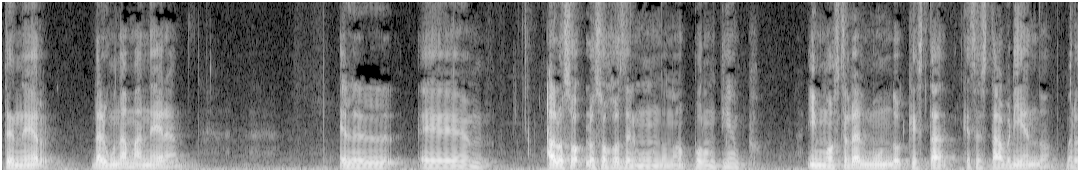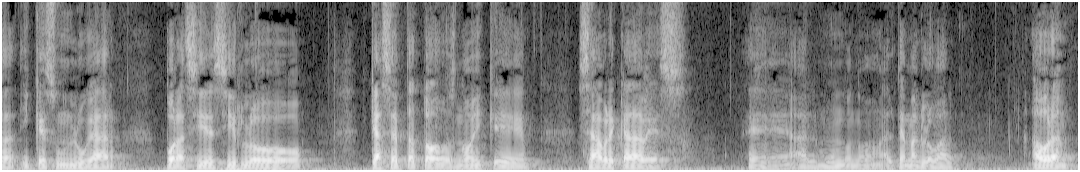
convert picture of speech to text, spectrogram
tener de alguna manera eh, a los, ojos del mundo, ¿no? Por un tiempo. Y mostrar al mundo que, está, que se está abriendo, ¿verdad? Y que es un lugar, por así decirlo, que acepta a todos, ¿no? Y que se abre cada vez eh, al mundo, ¿no? Al tema global. Ahora,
